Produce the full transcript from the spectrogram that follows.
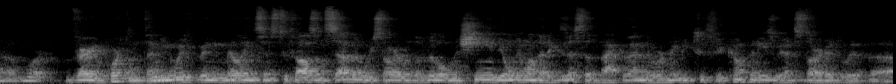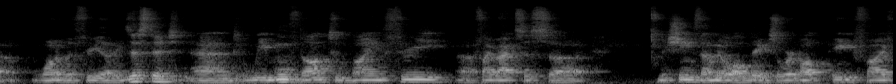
uh, work? Very important. I mean, we've been milling since 2007. We started with a little machine, the only one that existed back then. There were maybe two, three companies. We had started with uh, one of the three that existed, and we moved on to buying three uh, five-axis uh, machines that mill all day. So we're about 85%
